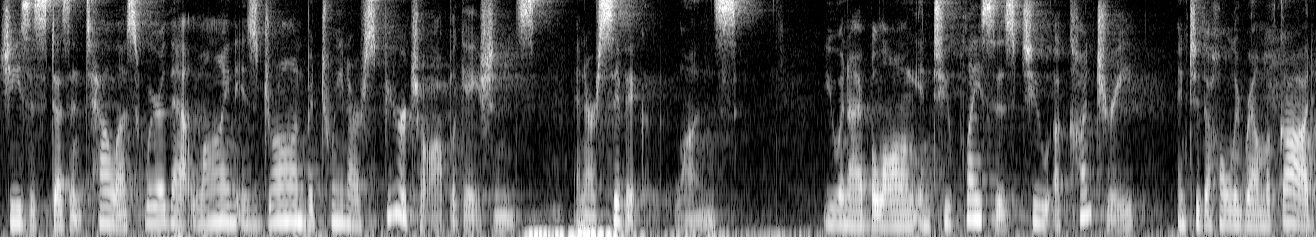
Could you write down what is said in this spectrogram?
Jesus doesn't tell us where that line is drawn between our spiritual obligations and our civic ones. You and I belong in two places to a country and to the holy realm of God.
